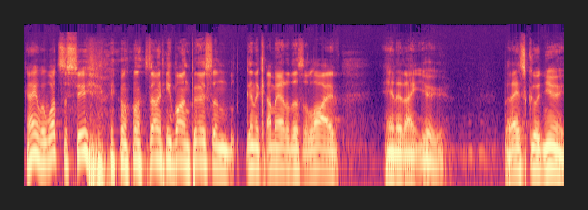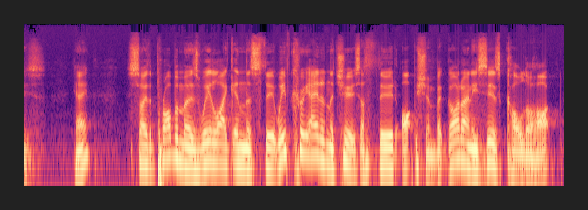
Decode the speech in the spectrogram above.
Okay, well, what's the surgery? There's only one person going to come out of this alive, and it ain't you. But that's good news. Okay? So the problem is we're like in this third, we've created in the church a third option, but God only says cold or hot.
